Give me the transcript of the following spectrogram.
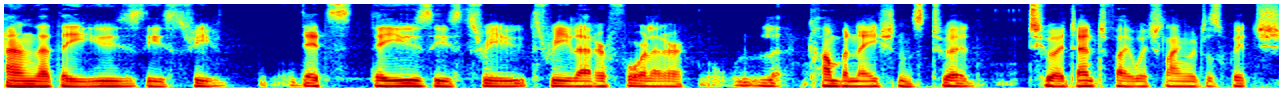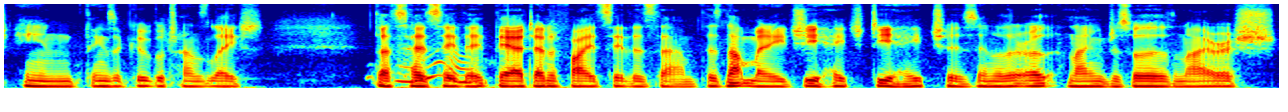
and that they use these three it's they use these three three letter four letter combinations to to identify which language is which in things like Google Translate. That's how say they, they identify say there's um there's not many GHDHs in other, other languages other than Irish.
